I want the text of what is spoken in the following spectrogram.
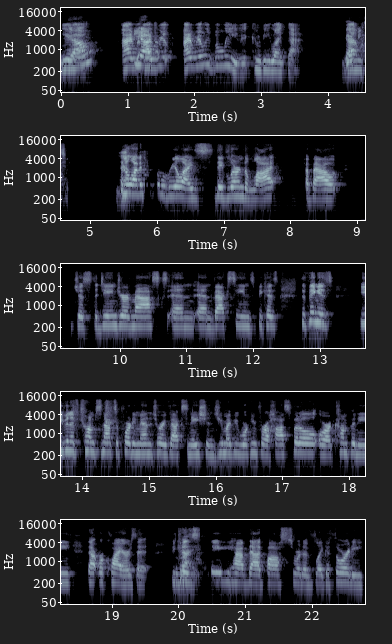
you yeah. know I, yeah. I, re- I really believe it can be like that. Yeah, yep. me too. And a lot of people realize they've learned a lot about just the danger of masks and and vaccines because the thing is even if Trump's not supporting mandatory vaccinations, you might be working for a hospital or a company that requires it because right. they have that boss sort of like authority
